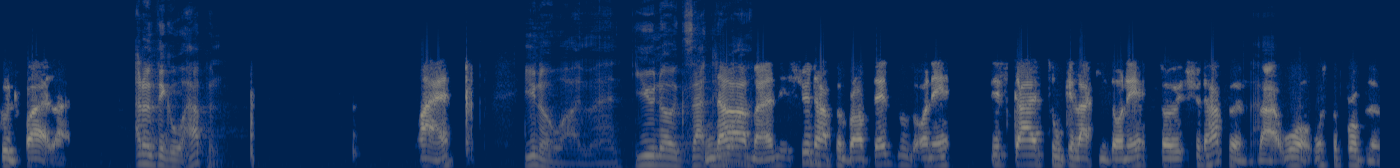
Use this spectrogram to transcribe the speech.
good fight. Like I don't think it will happen. why? You know why, man. You know exactly Nah, why. man, it should happen, bro. Denzel's on it. this guy's talking like he's on it, so it should happen. Like, what? What's the problem?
